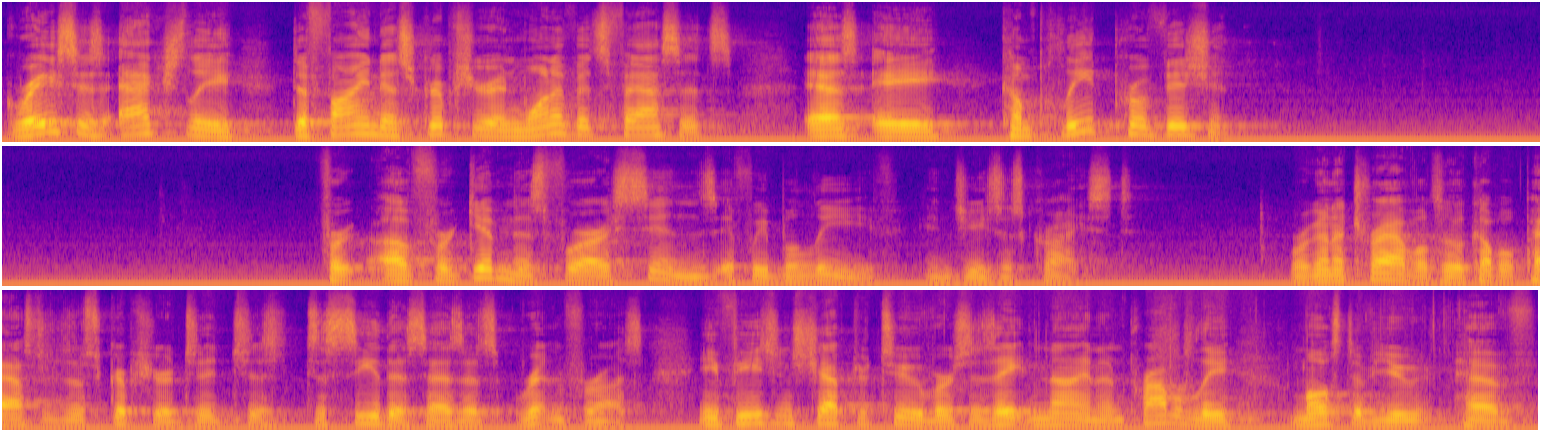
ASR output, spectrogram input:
Grace is actually defined in Scripture in one of its facets as a complete provision for, of forgiveness for our sins if we believe in Jesus Christ. We're going to travel to a couple passages of Scripture to, to, to, see this as it's written for us. Ephesians chapter 2, verses 8 and 9, and probably most of you have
